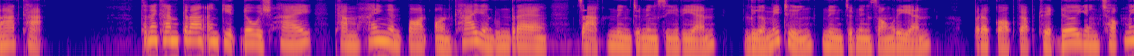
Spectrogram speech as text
มาสค่ะ ธนาคารกลางอังกฤษโดวิชไฮทำให้เงินปอนด์อ่อนค่าอย่างรุนแรงจาก 1.14 เหรียญเหลือไม่ถึง 1.12 เหรียญประกอบกับเทรดเดอร์ยังช็อกไม่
